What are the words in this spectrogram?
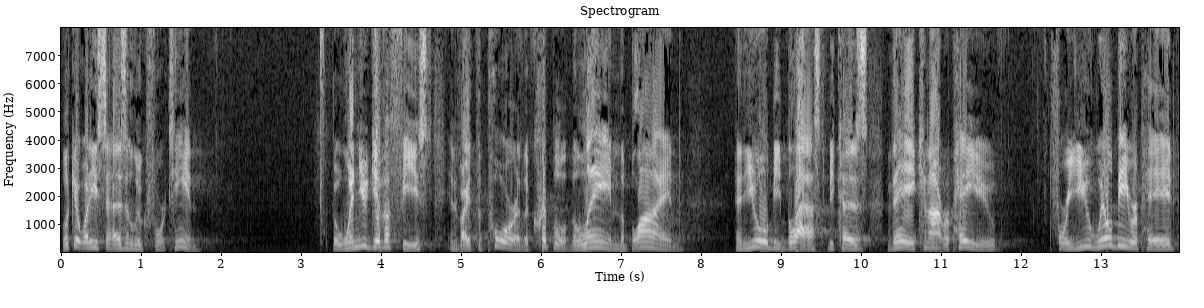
Look at what he says in Luke 14. But when you give a feast, invite the poor, the crippled, the lame, the blind, and you will be blessed because they cannot repay you, for you will be repaid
